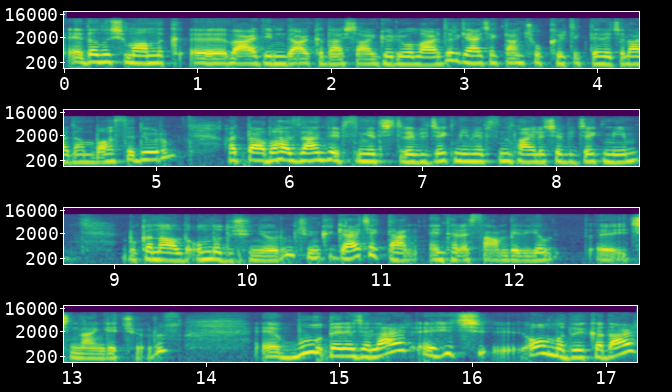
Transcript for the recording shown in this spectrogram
e, danışmanlık e, verdiğimde arkadaşlar görüyorlardır. Gerçekten çok kritik derecelerden bahsediyorum. Hatta bazen hepsini yetiştirebilecek miyim, hepsini paylaşabilecek miyim bu kanalda onu da düşünüyorum. Çünkü gerçekten enteresan bir yıl e, içinden geçiyoruz. Bu dereceler hiç olmadığı kadar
